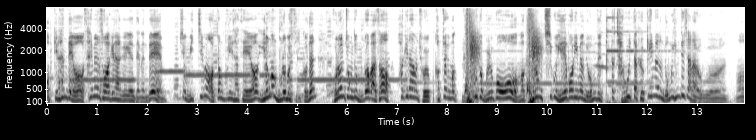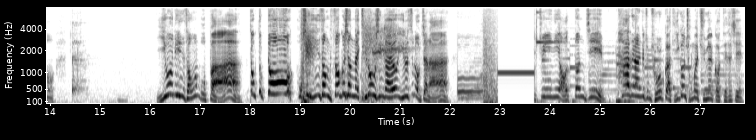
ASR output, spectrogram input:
없긴 한데요. 살면서 확인하게 되는데 혹시 윗집은 어떤 분이 사세요? 이런 건 물어볼 수 있거든. 그런 정도 물어봐서 확인하면 좋을 거. 갑자기 막 코도 물고 막 드럼 치고 이래버리면 여러분들 딱 자고 있다 그 깨면 너무 힘들잖아, 여러분. 어. 이웃 인성은 못 봐. 똑똑똑! 혹시 인성 썩으셨나? 들어오신가요? 이럴 수는 없잖아. 집주인이 어떤지 파악을 하는 게 좀 좋을 것 같아. 이건 정말 중요할 것 같아, 사실.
